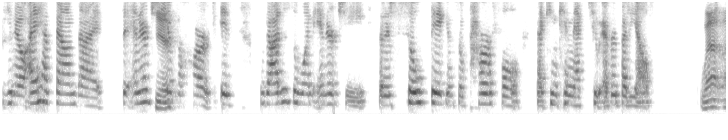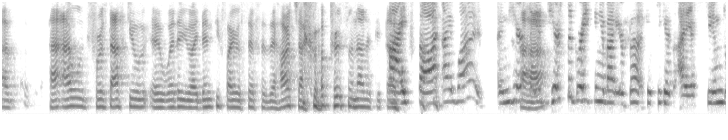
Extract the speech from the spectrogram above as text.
You know i have found that the energy yes. of the heart is that is the one energy that is so big and so powerful that can connect to everybody else. Well uh, I would first ask you uh, whether you identify yourself as a heart chakra personality type. I thought I was, and here's uh-huh. the, here's the great thing about your book is because I assumed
